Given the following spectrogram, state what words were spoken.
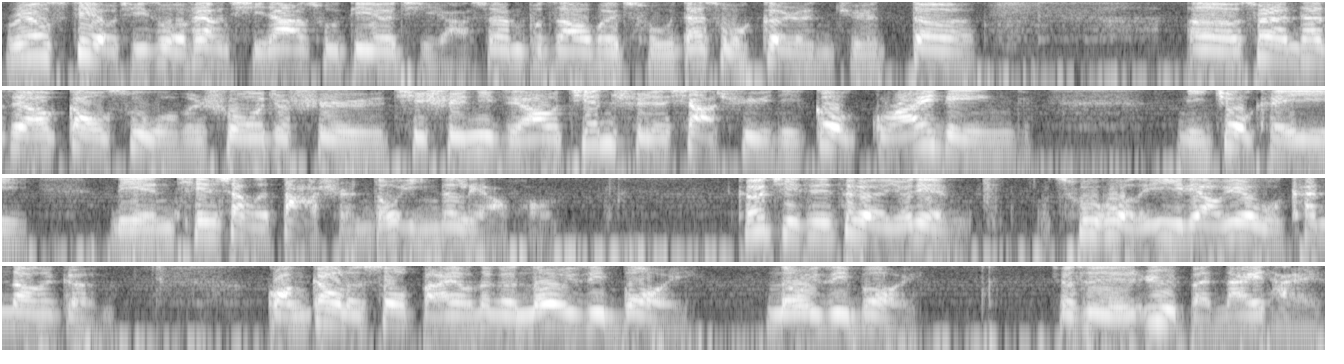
Real Steel 其实我非常期待出第二集啊，虽然不知道会不会出，但是我个人觉得，呃，虽然他是要告诉我们说，就是其实你只要坚持下去，你够 grinding，你就可以连天上的大神都赢得了哈。可是其实这个有点出乎我的意料，因为我看到那个广告的时候，本来有那个 Noisy Boy，Noisy Boy，就是日本那一台，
